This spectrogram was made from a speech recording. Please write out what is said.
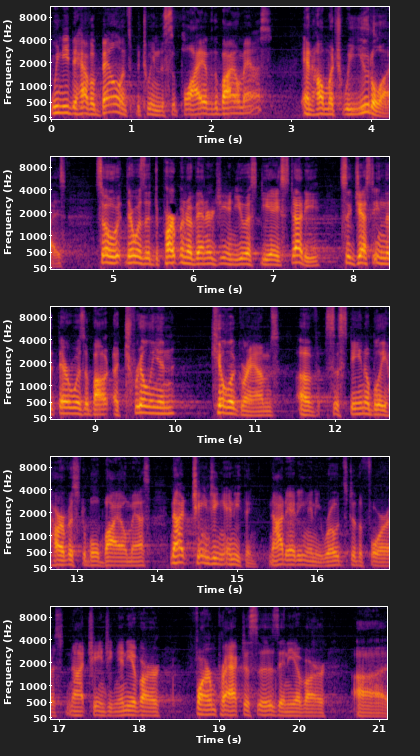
We need to have a balance between the supply of the biomass and how much we utilize. So there was a Department of Energy and USDA study suggesting that there was about a trillion kilograms of sustainably harvestable biomass, not changing anything, not adding any roads to the forest, not changing any of our farm practices, any of our, uh,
